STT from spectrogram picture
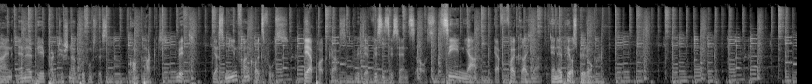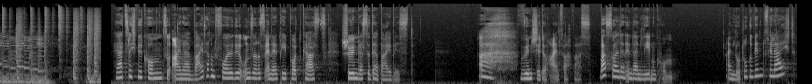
Dein NLP Practitioner Prüfungswissen. Kompakt mit Jasmin Frank Holzfuß. Der Podcast mit der Wissensessenz aus zehn Jahren erfolgreicher NLP-Ausbildung. Herzlich willkommen zu einer weiteren Folge unseres NLP-Podcasts. Schön, dass du dabei bist. Ach, wünsche dir doch einfach was. Was soll denn in dein Leben kommen? Ein Lottogewinn vielleicht?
